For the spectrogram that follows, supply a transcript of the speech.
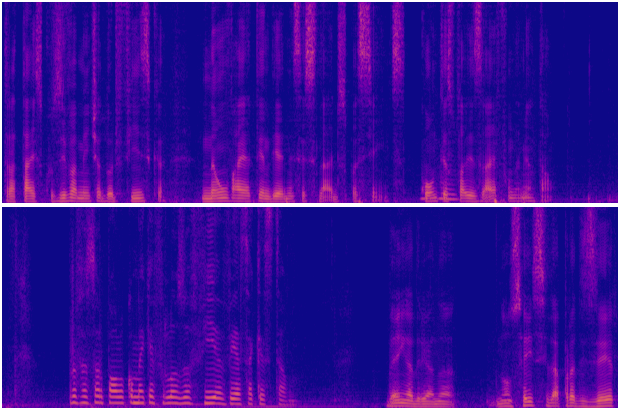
Tratar exclusivamente a dor física não vai atender a necessidade dos pacientes. Uhum. Contextualizar uhum. é fundamental. Professor Paulo, como é que a filosofia vê essa questão? Bem, Adriana, não sei se dá para dizer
